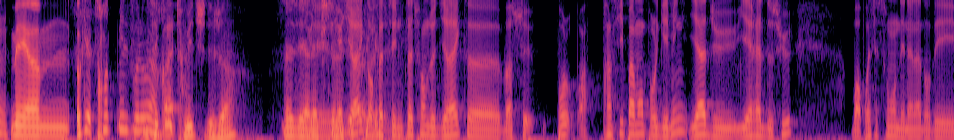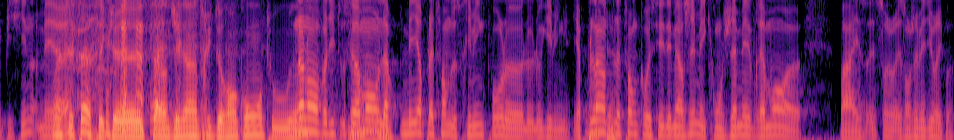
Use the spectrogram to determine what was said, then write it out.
ouais. Mais euh, ok, 30 000 followers. C'est quoi Ouais. Twitch déjà? Vas-y Alex, je te laisse direct, en fait, c'est une plateforme de direct. euh, bah, c'est pour- ah, principalement pour le gaming. Il y a du IRL dessus. Bon, après, c'est souvent des nanas dans des piscines. Mais Ouais, euh, c'est ça, c'est que ça dirait un truc de rencontre ou. Non, non, pas du tout. C'est vraiment non, la meilleure plateforme de streaming pour le, le- le gaming. Il y a plein de plateformes qui ont essayé d'émerger, mais qui ont jamais vraiment. euh, bah, elles, elles sont- elles ont jamais duré quoi.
